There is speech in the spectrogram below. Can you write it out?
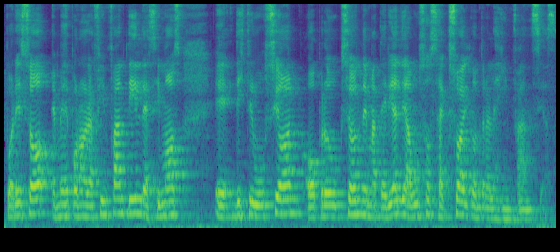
Por eso en vez de pornografía infantil decimos eh, distribución o producción de material de abuso sexual contra las infancias.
